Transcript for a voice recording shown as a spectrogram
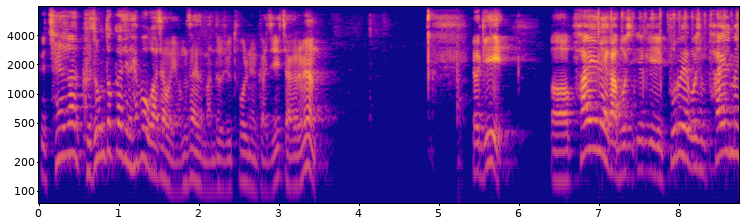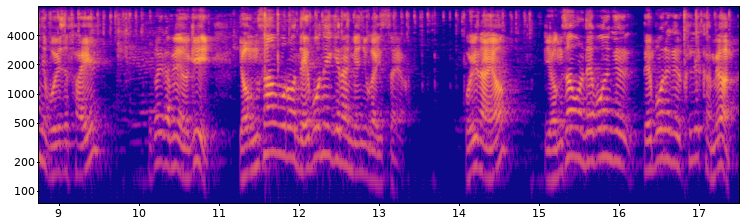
그 최소한 그 정도까지는 해보고 가자고 영상에서 만들어서 유튜브 올리는 까지. 자 그러면 여기 어, 파일에 가보시 여기 부루에 보시면 파일 메뉴 보이죠 파일? 거기 가면 여기 영상으로 내보내기라는 메뉴가 있어요. 보이나요? 영상으로 내보내기 내보내기를 클릭하면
